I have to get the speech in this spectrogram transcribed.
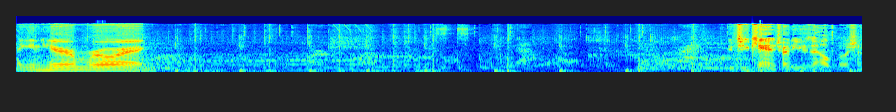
I can hear him roaring. If you can, try to use a health potion.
